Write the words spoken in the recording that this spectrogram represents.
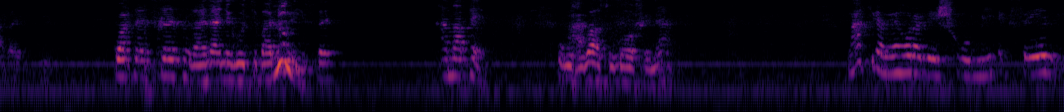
arrest you? kwathatha isikhathi esingakanani ukuthi balungise amaphepha ukuze ukwazi uboshwe na? Ngafika ngehora leshumi ekuseni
